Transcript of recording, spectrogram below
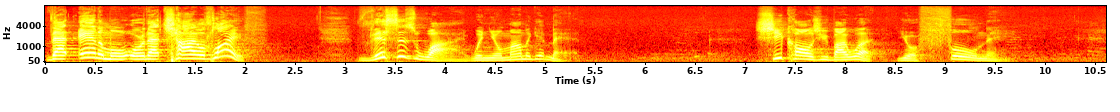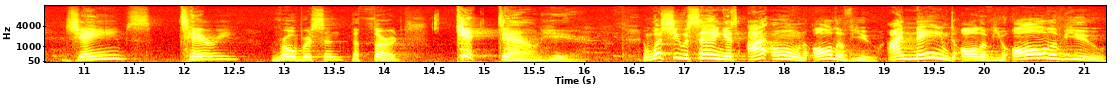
that animal or that child's life. This is why when your mama get mad, she calls you by what? Your full name. James Terry Roberson III. Get down here. And what she was saying is, I own all of you. I named all of you. All of you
